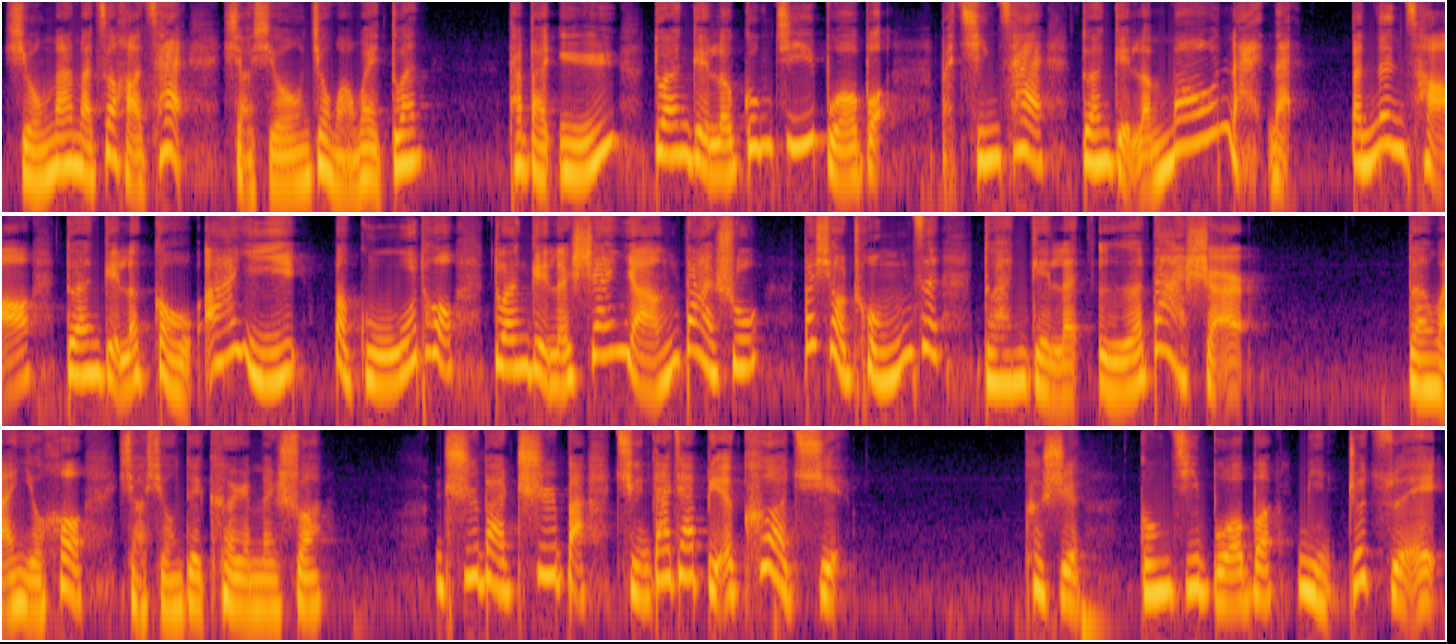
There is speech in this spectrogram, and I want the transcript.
熊妈妈做好菜，小熊就往外端。他把鱼端给了公鸡伯伯，把青菜端给了猫奶奶，把嫩草端给了狗阿姨，把骨头端给了山羊大叔，把小虫子端给了鹅大婶儿。端完以后，小熊对客人们说：“吃吧，吃吧，请大家别客气。”可是公鸡伯伯抿着嘴，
